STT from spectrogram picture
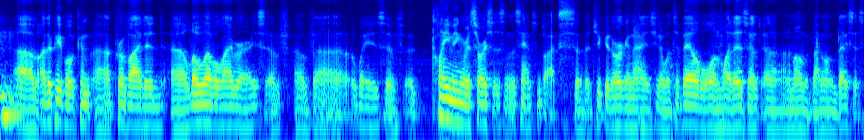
Mm-hmm. Um, other people com- uh, provided uh, low-level libraries of, of uh, ways of uh, claiming resources in the Samson box so that you could organize, you know, what's available and what isn't uh, on a moment-by-moment basis.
